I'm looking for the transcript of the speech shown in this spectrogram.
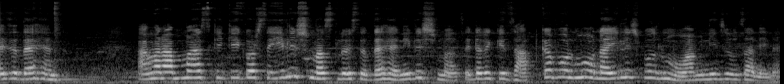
এই যে দেখেন, আমার আম্মা আজকে কি করছে? ইলিশ মাছ লইছে, দেখেন, ইলিশ মাছ। এটারে কি ঝাটকা বলব না ইলিশ বলব আমি নিজেও জানি না।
